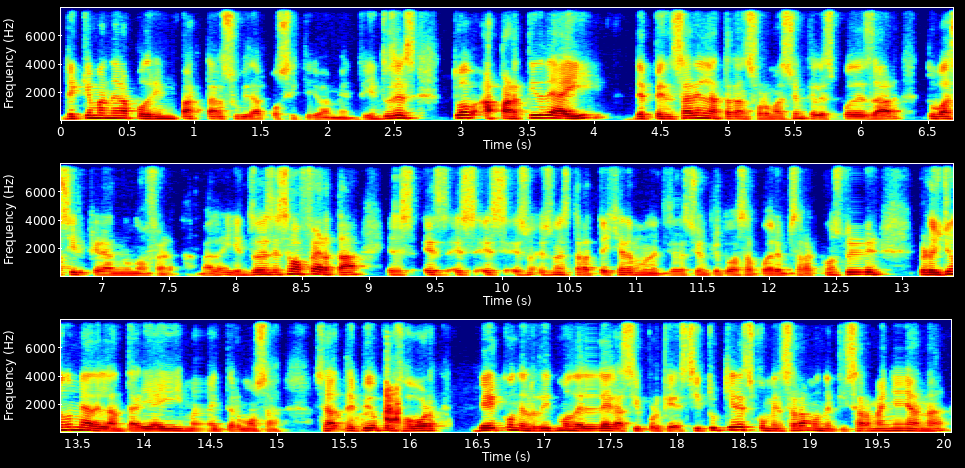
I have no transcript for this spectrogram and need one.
¿De qué manera podría impactar su vida positivamente? Y entonces, tú a partir de ahí, de pensar en la transformación que les puedes dar, tú vas a ir creando una oferta, ¿vale? Y entonces esa oferta es, es, es, es, una estrategia de monetización que tú vas a poder empezar a construir, pero yo no me adelantaría ahí, Maite Hermosa. O sea, te pido por favor, ve con el ritmo del legacy, porque si tú quieres comenzar a monetizar mañana,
